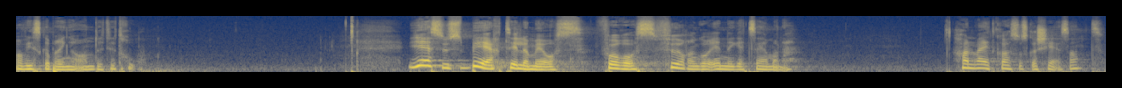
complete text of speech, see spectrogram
og vi skal bringe andre til tro. Jesus ber til og med oss for oss før han går inn i Getsemane. Han veit hva som skal skje sant?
